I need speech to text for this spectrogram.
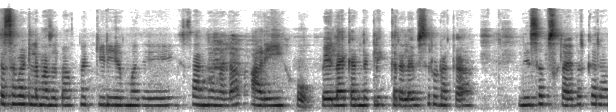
कसं वाटलं माझं ब्लॉग नक्की डी एममध्ये सांगा मला. आणि हो बेल आयकॉनला क्लिक करायला विसरू नका. आणि सबस्क्रायबर करा.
